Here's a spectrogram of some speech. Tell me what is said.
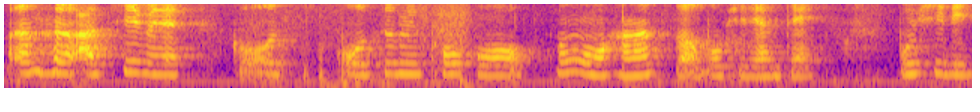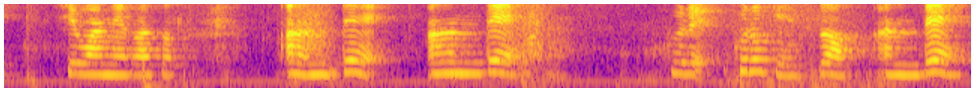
나는 아침에 그 오- 오줌이 보고 너무 화났어 목실이한테. 목실이 집 안에 가서 안 돼, 안 돼. 그래 그렇게 했어, 안 돼.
